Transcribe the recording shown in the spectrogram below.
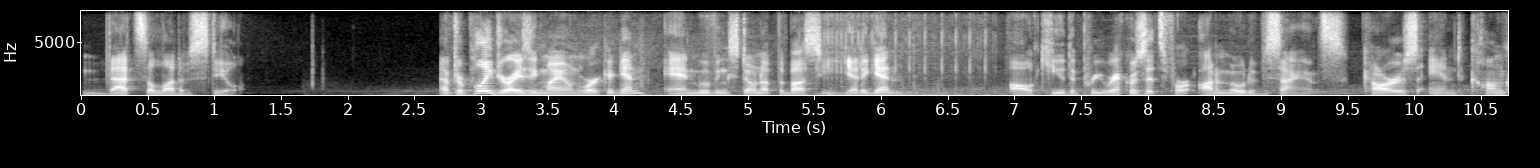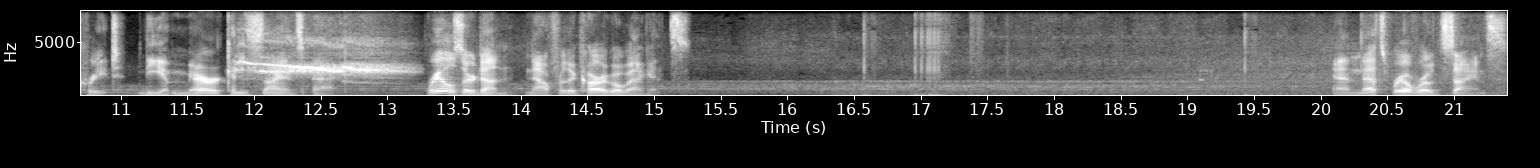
That's a lot of steel. After plagiarizing my own work again, and moving stone up the bus yet again, I'll queue the prerequisites for automotive science, cars, and concrete, the American Science Pack. Rails are done, now for the cargo wagons. And that's railroad science.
